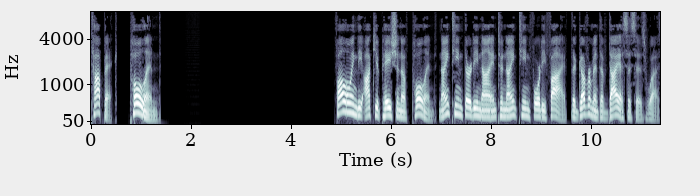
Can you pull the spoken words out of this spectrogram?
Topic: Poland. Following the occupation of Poland 1939 to 1945, the government of dioceses was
